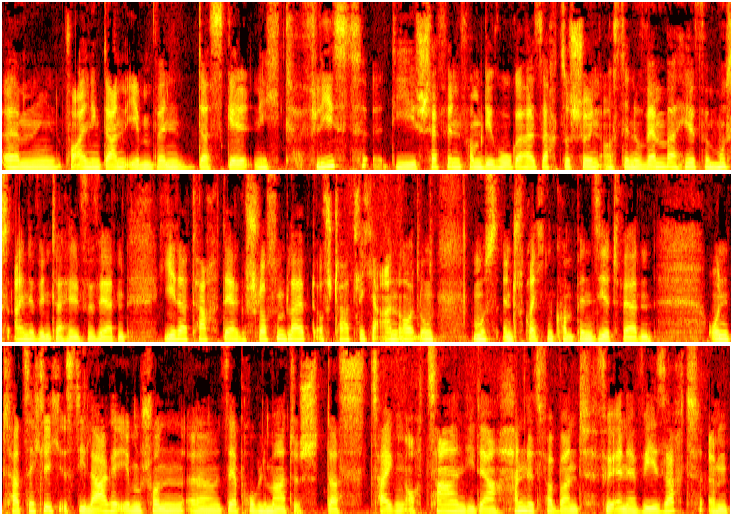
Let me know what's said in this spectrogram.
Ähm, vor allen Dingen dann eben, wenn das Geld nicht fließt. Die Chefin vom DEHOGA sagt so schön, aus der Novemberhilfe muss eine Winterhilfe werden. Jeder Tag, der geschlossen bleibt auf staatliche Anordnung, muss entsprechend kompensiert werden. Und tatsächlich ist die Lage eben schon äh, sehr problematisch. Das zeigen auch Zahlen, die der Handelsverband für NRW sagt, ähm,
